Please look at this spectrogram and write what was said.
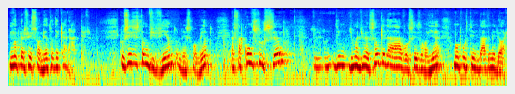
num aperfeiçoamento de caráter. Que vocês estão vivendo, nesse momento, essa construção de, de uma dimensão que dará a vocês amanhã uma oportunidade melhor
